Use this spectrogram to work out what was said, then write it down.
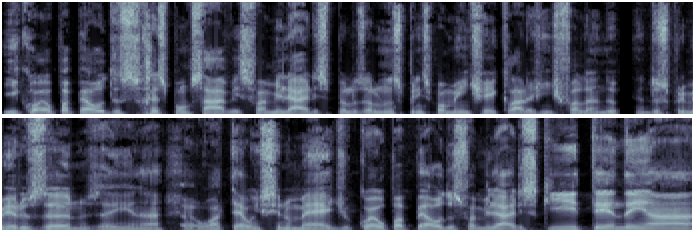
E qual é o papel dos responsáveis, familiares pelos alunos, principalmente aí, claro, a gente falando dos primeiros anos aí, né? Ou até o ensino médio. Qual é o papel dos familiares que tendem a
